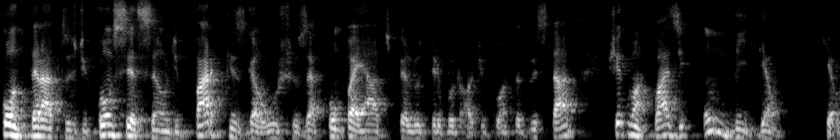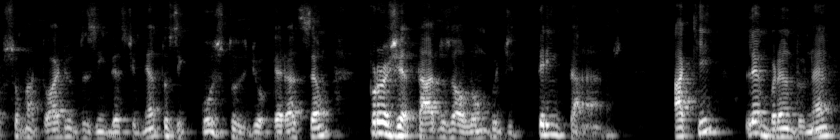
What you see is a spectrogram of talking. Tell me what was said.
Contratos de concessão de parques gaúchos acompanhados pelo Tribunal de Contas do Estado chegam a quase um bilhão, que é o somatório dos investimentos e custos de operação projetados ao longo de 30 anos. Aqui, lembrando, né,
